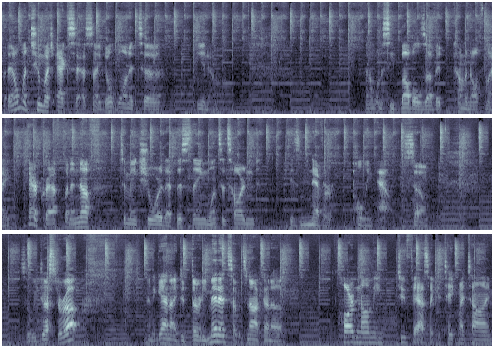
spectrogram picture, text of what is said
but I don't want too much excess. I don't want it to, you know, I don't want to see bubbles of it coming off my aircraft, but enough to make sure that this thing, once it's hardened, is never pulling out. So, so we dressed her up. And again, I did 30 minutes, so it's not gonna harden on me too fast. I could take my time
